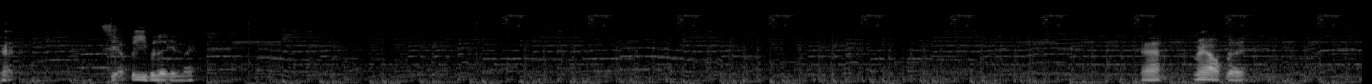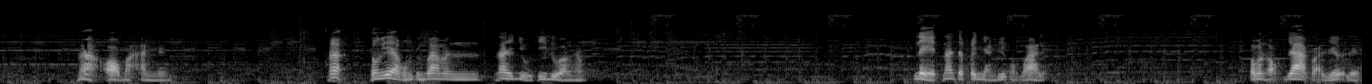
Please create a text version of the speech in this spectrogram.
เนี่ยเสียฟรีไปเลยเห็นไหม นะไม่ออกเลยอะออกมาอันหนึ่งอะตรงนี้ผมถึงว่ามันน่าจะอยู่ที่ดวงครับเลทน่าจะเป็นอย่างที่ผมว่าเลย เพราะมันออกยากกว่าเยอะเลย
